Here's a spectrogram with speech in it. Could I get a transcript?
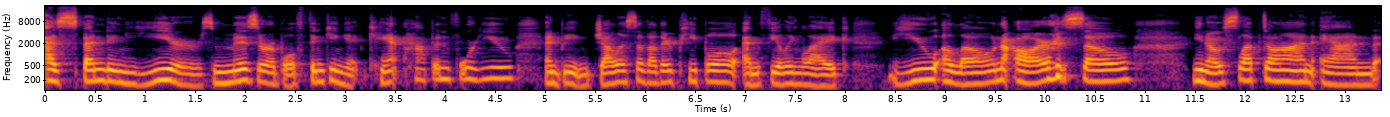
as spending years miserable thinking it can't happen for you and being jealous of other people and feeling like you alone are so, you know, slept on and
